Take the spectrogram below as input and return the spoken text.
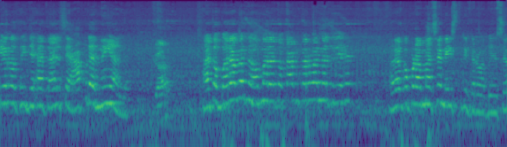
બેરો થઈ જાય તો હાલશે. આપણે નહીં હાલે. હા તો બરાબર ને? અમારે તો કામ કરવાના જ રહે. હવે કપડામાં છે ને ઇસ્ત્રી કરવા બેસે.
